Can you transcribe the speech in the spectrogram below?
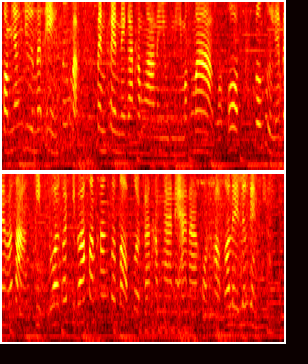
ความยั่งยืนนั่นเอง ซึ่งแบบเป็นเทรนด์ในการทำงานในยุคนี้มากๆ แล้วก็รวมถึงเรียนเป็นภาษาอังกฤษด้วยก็คิดว่าค่อนข้างจะตอบโจทย์การทำงานในอนาคตค่ะก็เลยเลือกเรียนที่นี่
